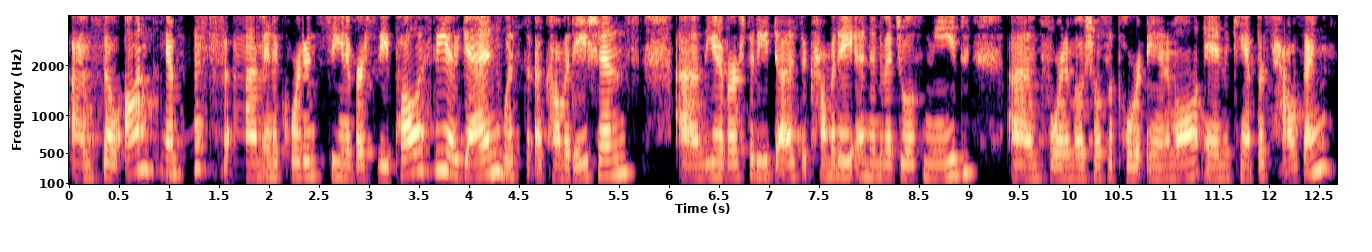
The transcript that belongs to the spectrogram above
Um, so on campus, um, in accordance to university policy, again with accommodations, um, the university does accommodate an individual's need um, for an emotional support animal in campus housing.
